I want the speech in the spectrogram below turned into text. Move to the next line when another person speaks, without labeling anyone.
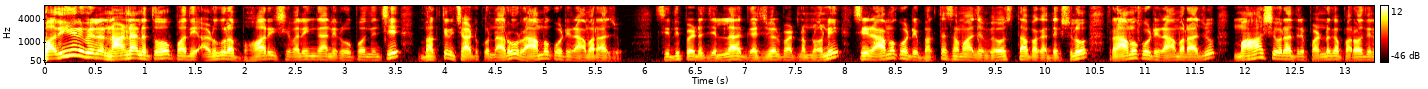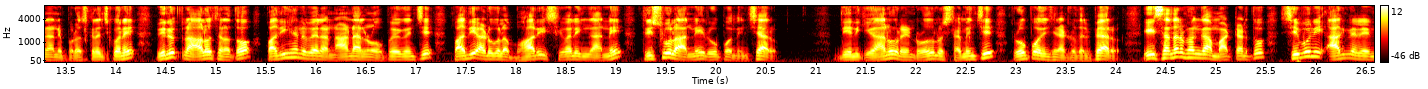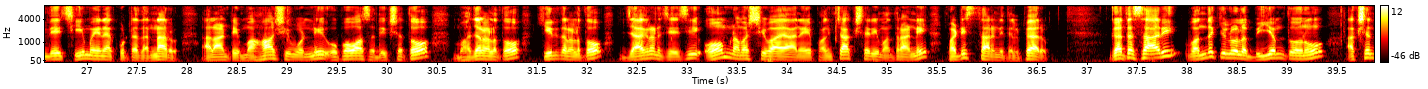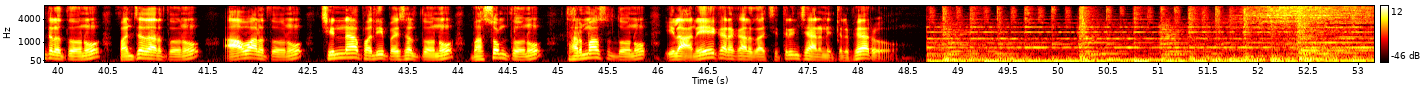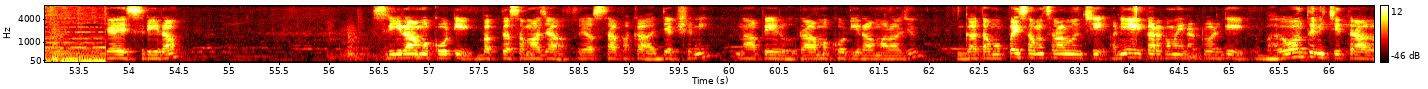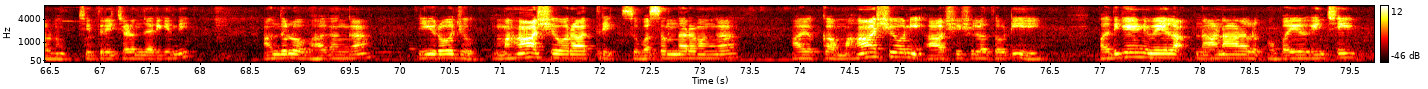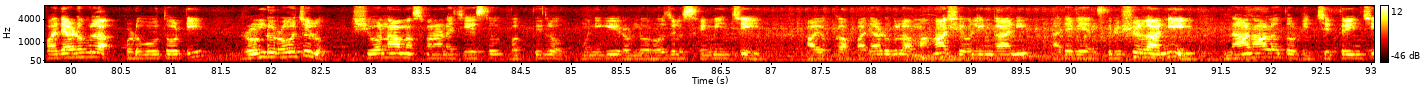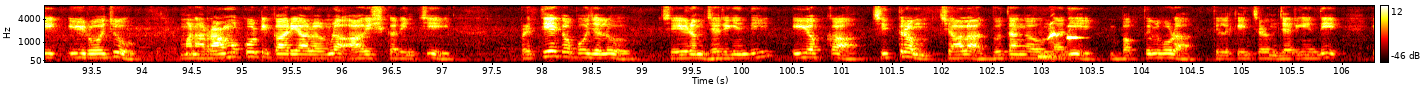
పదిహేను వేల నాణ్యాలతో పది అడుగుల భారీ శివలింగాన్ని రూపొందించి భక్తిని చాటుకున్నారు రామకోటి రామరాజు. సిద్దిపేట జిల్లా గజ్వేల్పట్నంలోని శ్రీ రామకోటి భక్త సమాజం వ్యవస్థాపక అధ్యక్షులు రామకోటి రామరాజు మహాశివరాత్రి పండుగ పర్వదినాన్ని పురస్కరించుకొని వినూత్న ఆలోచనతో పదిహేను వేల నాణ్యాలను ఉపయోగించి పది అడుగుల భారీ శివలింగాన్ని త్రిశూలాన్ని రూపొందించారు. దీనికి గాను రెండు రోజులు శ్రమించి రూపొందించినట్లు తెలిపారు. ఈ సందర్భంగా మాట్లాడుతూ శివుని ఆజ్ఞ లేనిదే చీమైనా కుట్టదన్నారు. అలాంటి మహాశివుణ్ణి ఉపవాస దీక్షతో భజనలతో కీర్తనలతో జాగరణ చేసి ఓం నమ శివాయ అనే పంచాక్షరి మంత్రాన్ని పఠిస్తారని తెలిపారు. గతసారి వంద కిలోల బియ్యంతోనూ అక్షంతలతోనూ పంచదారతోనూ ఆవాలతోనూ చిన్న పది పైసలతోనూ భస్వంతోనూ థర్మాసులతోనూ ఇలా అనేక రకాలుగా చిత్రించారని తెలిపారు.
జై శ్రీరామ్ శ్రీరామకోటి భక్త సమాజ వ్యవస్థాపక అధ్యక్షుని నా పేరు రామకోటి రామరాజు గత ముప్పై సంవత్సరాల నుంచి అనేక రకమైనటువంటి భగవంతుని చిత్రాలను చిత్రించడం జరిగింది అందులో భాగంగా ఈరోజు మహాశివరాత్రి శుభ సందర్భంగా ఆ యొక్క మహాశివుని ఆశీస్సులతోటి పదిహేను వేల నాణాలను ఉపయోగించి పది అడుగుల పొడవుతోటి రెండు రోజులు శివనామ స్మరణ చేస్తూ భక్తిలో మునిగి రెండు రోజులు శ్రమించి ఆ యొక్క పది అడుగుల మహాశివలింగాన్ని అదేవిధంగా త్రిశూలాన్ని నాణాలతోటి చిత్రించి ఈరోజు మన రామకోటి కార్యాలయంలో ఆవిష్కరించి ప్రత్యేక పూజలు చేయడం జరిగింది. ఈ యొక్క చిత్రం చాలా అద్భుతంగా ఉందని భక్తులు కూడా తిలకించడం జరిగింది.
